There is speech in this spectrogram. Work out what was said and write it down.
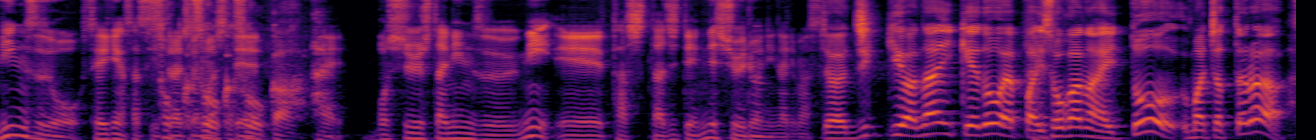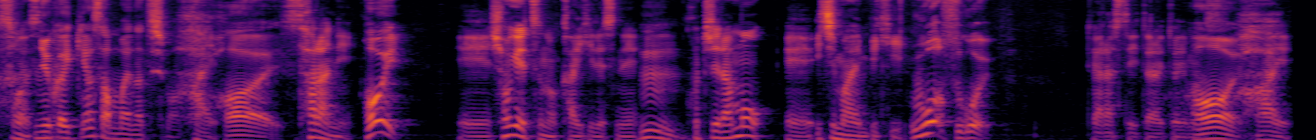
人数を制限させていただいてまして、はい。募集した人数に、えー達した時点で終了になります。じゃあ時期はないけどやっぱ急がないと埋まっちゃったらそうですね。入会金は3万円になってしまうはい。はい。さらに、はい。えー初月の会費ですね。うん。こちらも、えー1万円引きうわすごい。でやらせていただいております。はい。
